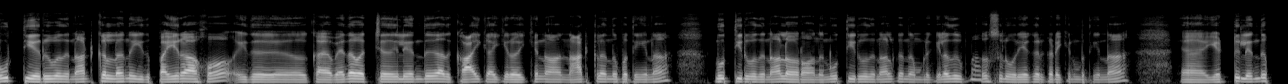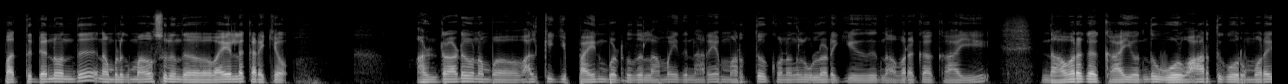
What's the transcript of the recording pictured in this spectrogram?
நூற்றி அறுபது நாட்கள்லேருந்து இது பயிராகும். இது க விதை வச்சதுலேருந்து அது காய் காய்க்கிற வரைக்கும் நான் நாட்கள் வந்து பார்த்திங்கன்னா நூற்றி இருபது நாள் வரும். அந்த நூற்றி இருபது நாளுக்கு நம்மளுக்கு எழுது மகசூல் ஒரு ஏக்கர் கிடைக்குன்னு பார்த்திங்கன்னா எட்டுலேருந்து பத்து டன் வந்து நம்மளுக்கு மகசூல் இந்த வயலில் கிடைக்கும். அன்றாடம் நம்ம வாழ்க்கைக்கு பயன்படுறது இல்லாமல் இது நிறைய மருத்துவ குணங்கள் உள்ளடக்கியது. இந்த அவரைக்காய் காய் இந்த அவரைக்காய் காய் வந்து ஒரு வாரத்துக்கு ஒரு முறை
